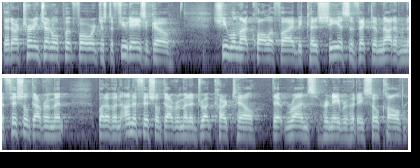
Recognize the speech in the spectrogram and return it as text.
that our Attorney General put forward just a few days ago, she will not qualify because she is the victim not of an official government, but of an unofficial government, a drug cartel that runs her neighborhood, a so-called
